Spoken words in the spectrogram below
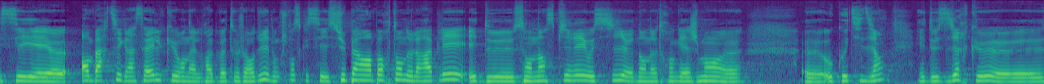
c'est en partie grâce à elles qu'on a le droit de vote aujourd'hui. Donc je pense que c'est super important de le rappeler et de s'en inspirer aussi dans notre engagement au quotidien et de se dire que euh,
